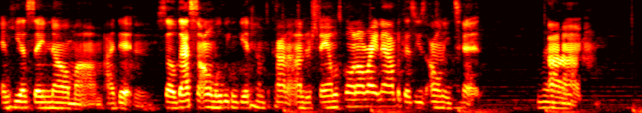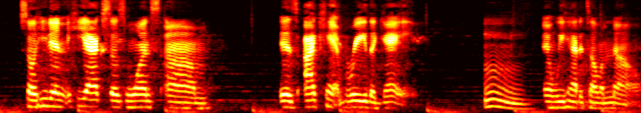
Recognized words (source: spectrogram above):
and he'll say, "No, mom, I didn't." So that's the only way we can get him to kind of understand what's going on right now because he's only ten. Right. Um, so he didn't. He asked us once, um, "Is I can't breathe a game?" Mm. And we had to tell him no.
